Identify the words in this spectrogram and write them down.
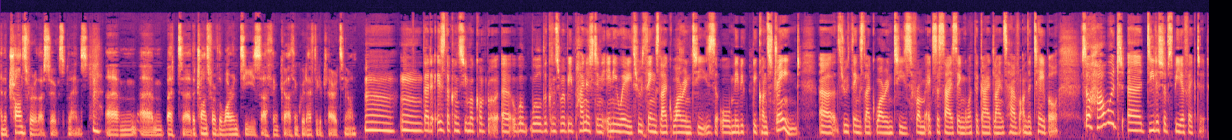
and the transfer of those service plans, mm. um, um, but uh, the transfer of the warranties I think I think we'd have to get clarity on. Mm, mm, that is the consumer comp- will will the consumer be punished in any way through things like warranties or maybe be constrained uh, through things like warranties from exercising what the guidelines have on the table. So, how would uh, dealerships be affected?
